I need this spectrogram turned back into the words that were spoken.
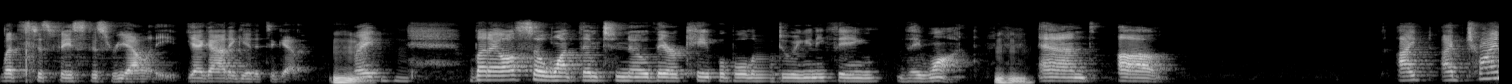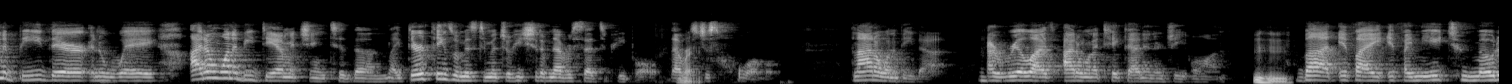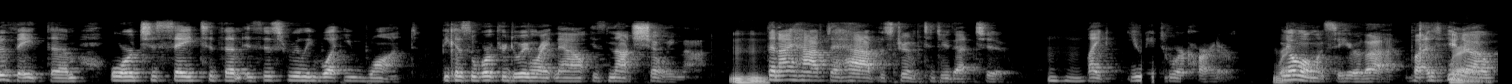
let's just face this reality you gotta get it together mm-hmm. right mm-hmm. but i also want them to know they're capable of doing anything they want mm-hmm. and uh, I I'm trying to be there in a way. I don't want to be damaging to them. Like there are things with Mr. Mitchell he should have never said to people that right. was just horrible, and I don't want to be that. Mm-hmm. I realize I don't want to take that energy on. Mm-hmm. But if I if I need to motivate them or to say to them, "Is this really what you want?" Because the work you're doing right now is not showing that, mm-hmm. then I have to have the strength to do that too. Mm-hmm. Like you need to work harder. Right. No one wants to hear that, but you right. know,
